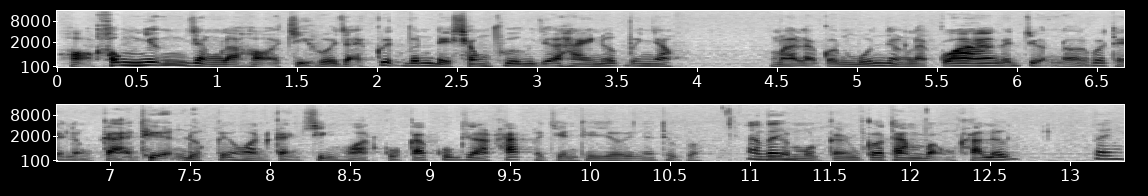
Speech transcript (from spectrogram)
họ không những rằng là họ chỉ có giải quyết vấn đề song phương giữa hai nước với nhau mà lại còn muốn rằng là qua cái chuyện đó có thể là cải thiện được cái hoàn cảnh sinh hoạt của các quốc gia khác ở trên thế giới nữa thưa cô. À, vâng. là một cái có tham vọng khá lớn. Vâng.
